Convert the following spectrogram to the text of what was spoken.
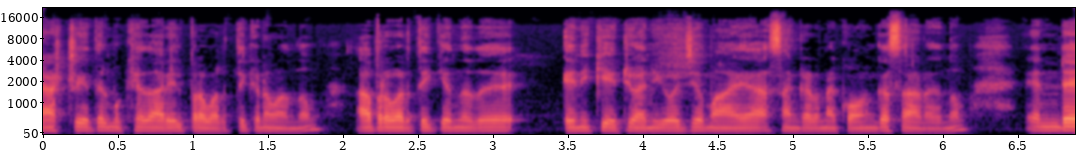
രാഷ്ട്രീയത്തിൽ മുഖ്യധാരയിൽ പ്രവർത്തിക്കണമെന്നും ആ പ്രവർത്തിക്കുന്നത് എനിക്ക് ഏറ്റവും അനുയോജ്യമായ സംഘടന കോൺഗ്രസ് ആണെന്നും എന്റെ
